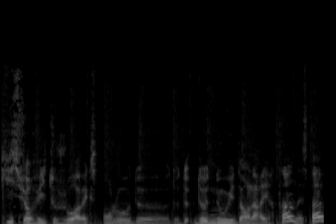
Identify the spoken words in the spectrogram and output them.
qui survit toujours avec son lot de, de, nouilles dans l'arrière-train, n'est-ce pas?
